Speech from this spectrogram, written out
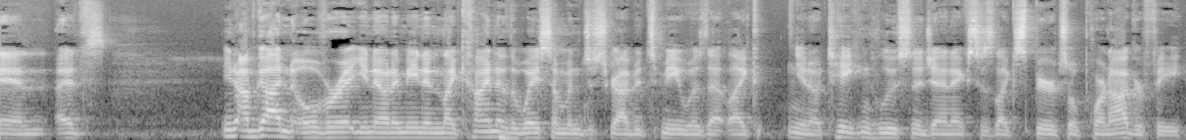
and it's, you know, I've gotten over it. You know what I mean? And like, kind of the way someone described it to me was that like, you know, taking hallucinogenics is like spiritual pornography.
